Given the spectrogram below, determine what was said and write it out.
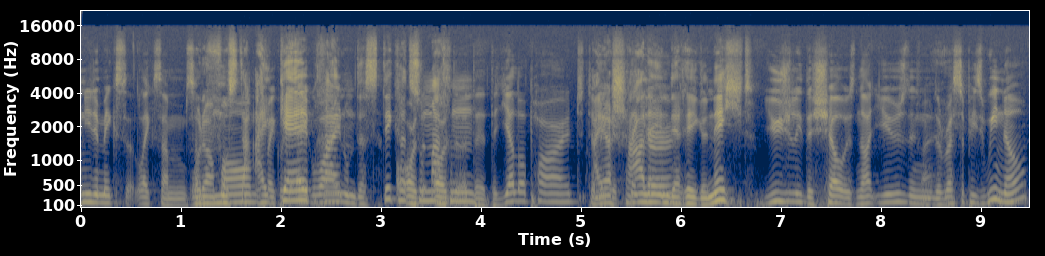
need to mix like some, some Oder muss da Eigelb rein, um das dicker or zu or the, machen? the, the yellow part to Eierschale in der. Regel nicht. Usually the shell is not used in the recipes we know.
